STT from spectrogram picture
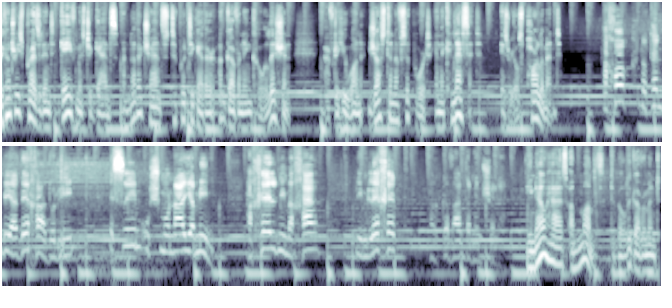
The country's president gave Mr. Gantz another chance to put together a governing coalition after he won just enough support in the Knesset, Israel's parliament. החוק נותן בידיך, אדוני, 28 ימים, החל ממחר, למלאכת הרכבת הממשלה. He now has a month to build a government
